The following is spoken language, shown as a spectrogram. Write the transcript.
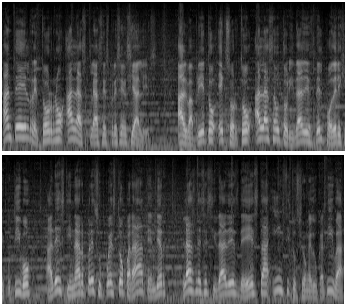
ante el retorno a las clases presenciales. Alba Prieto exhortó a las autoridades del Poder Ejecutivo a destinar presupuesto para atender las necesidades de esta institución educativa,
